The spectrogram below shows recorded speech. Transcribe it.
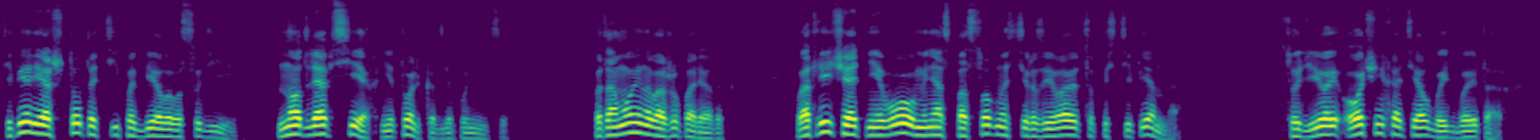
Теперь я что-то типа белого судьи, но для всех, не только для пунийцев. Потому и навожу порядок. В отличие от него, у меня способности развиваются постепенно. Судьей очень хотел быть Баэтарх.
